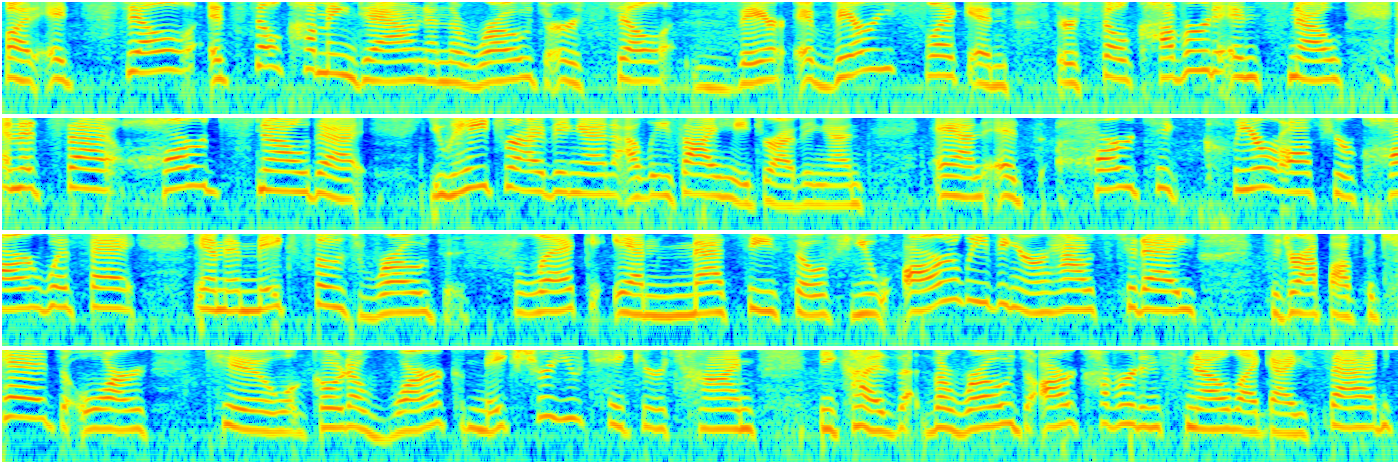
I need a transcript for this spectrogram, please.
But it's still it's still coming down, and the roads are still very very slick, and they're still covered in snow. And it's that hard snow that you hate driving in. At least I hate driving in. And it's hard to clear off your car with it, and it makes those roads slick and messy. So if you are leaving your house today, to drop off the kids or to go to work, make sure you take your time because the roads are covered in snow, like I said.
